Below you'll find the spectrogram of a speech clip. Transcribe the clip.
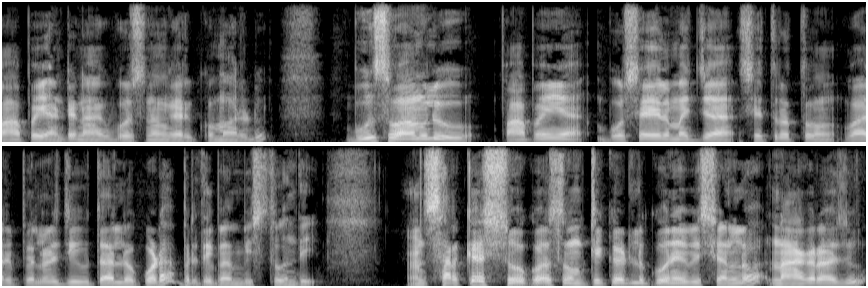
పాపయ్య అంటే నాగభూషణం గారి కుమారుడు భూస్వాములు పాపయ్య భూషయ్యల మధ్య శత్రుత్వం వారి పిల్లల జీవితాల్లో కూడా ప్రతిబింబిస్తుంది. సర్కస్ షో కోసం టికెట్లు కొనే విషయంలో నాగరాజు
